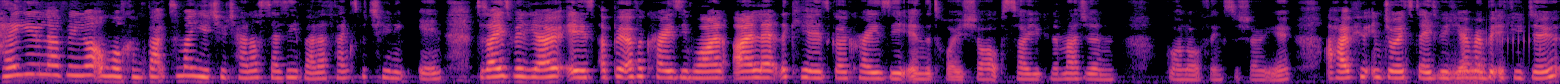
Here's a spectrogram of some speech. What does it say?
Hey you lovely lot and welcome back to my YouTube channel Sezzy Bella. Thanks for tuning in. Today's video is a bit of a crazy one. I let the kids go crazy in the toy shop so you can imagine I've got a lot of things to show you. I hope you enjoyed today's video. Remember if you do,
